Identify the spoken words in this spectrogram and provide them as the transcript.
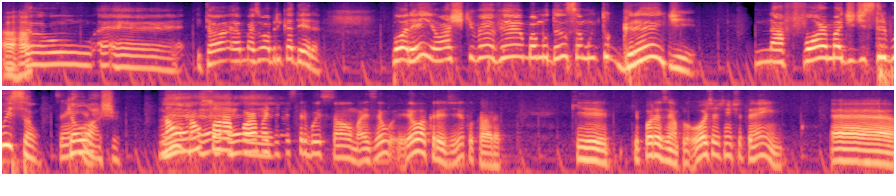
Uhum. Então, é, é, então, é mais uma brincadeira. Porém, eu acho que vai haver uma mudança muito grande na forma de distribuição, Sim. que eu acho. Não, é, não só na é, forma é. de distribuição, mas eu, eu acredito, cara, que, que, por exemplo, hoje a gente tem é,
